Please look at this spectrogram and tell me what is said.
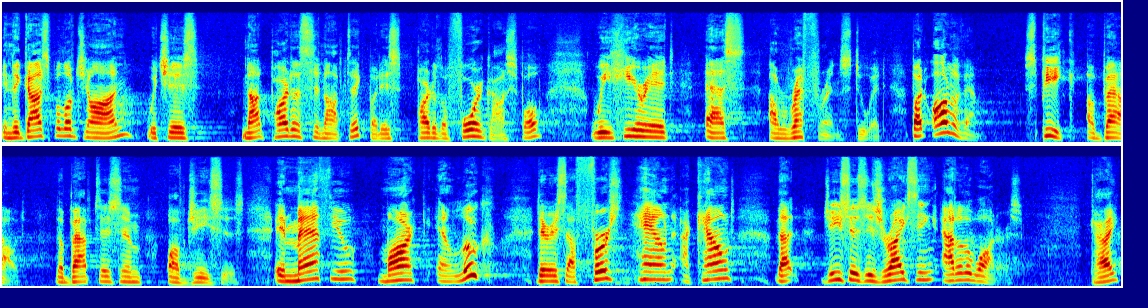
In the Gospel of John, which is not part of the synoptic, but is part of the four gospel, we hear it as a reference to it. But all of them speak about the baptism of Jesus. In Matthew, Mark, and Luke, there is a first hand account that Jesus is rising out of the waters. Okay?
